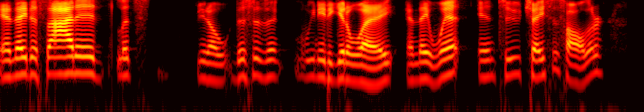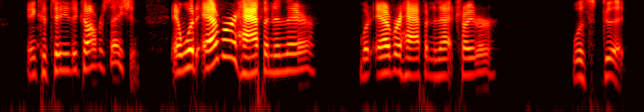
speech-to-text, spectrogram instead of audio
And they decided, let's, you know, this isn't, we need to get away. And they went into Chase's hauler and continued the conversation. And whatever happened in there, whatever happened in that trailer was good.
